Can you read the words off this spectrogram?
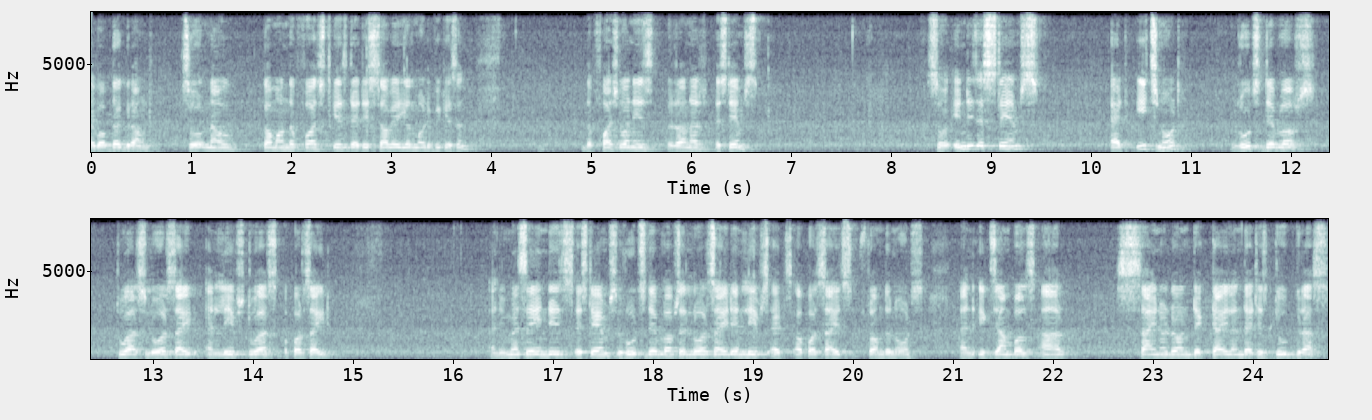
above the ground so now come on the first case that is subaerial modification the first one is runner stems so in these stems at each node roots develops towards lower side and leaves towards upper side and you may say in these stems roots develops at lower side and leaves at upper sides from the nodes and examples are cynodon dactyl and that is doob grass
